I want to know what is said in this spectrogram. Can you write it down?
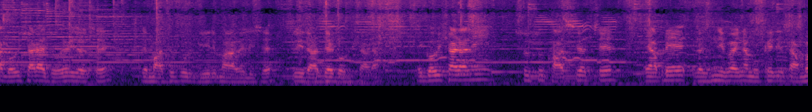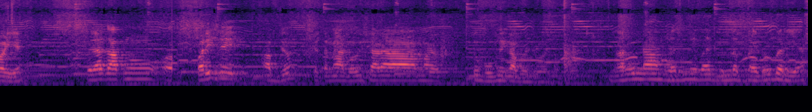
આ ગૌશાળા જોઈ જ હશે જે માધુપુર ગીરમાં આવેલી છે, શ્રી રાધે ગૌશાળા. એ ગૌશાળાની શું શું ખાસિયત છે, એ આપણે રજનીભાઈના મુખેથી સાંભળીએ. પહેલાં તો આપનું પરિચય આપજો, કે તમે આ ગૌશાળામાં શું ભૂમિકા ભજવો છો. મારું નામ રજનીભાઈ દુર્લભભાઈ ડોબરિયા,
